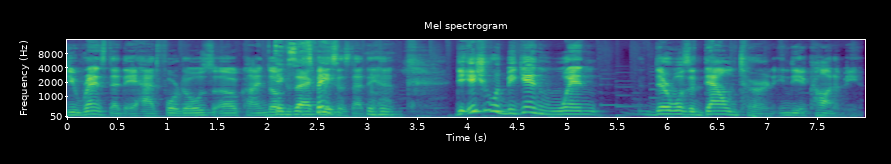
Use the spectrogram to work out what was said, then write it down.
the rents that they had for those uh, kind of Exactly. spaces that they had. The issue would begin when there was a downturn in the economy,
